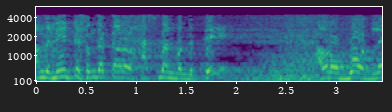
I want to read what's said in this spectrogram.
அந்த வீட்டு சொந்தக்காரர் ஹஸ்பண்ட் வந்துட்டு அவர் போர்ட்ல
